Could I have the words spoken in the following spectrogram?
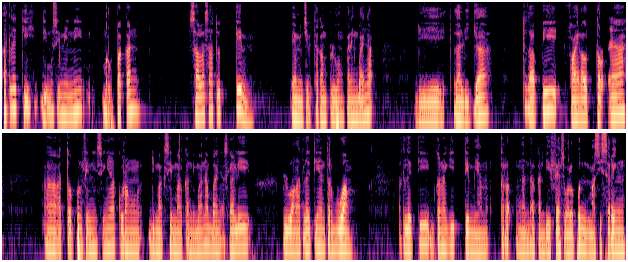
Atleti di musim ini merupakan salah satu tim yang menciptakan peluang paling banyak di La Liga tetapi final thirdnya uh, ataupun finishingnya kurang dimaksimalkan di mana banyak sekali peluang Atleti yang terbuang. Atleti bukan lagi tim yang kerap mengandalkan defense walaupun masih sering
